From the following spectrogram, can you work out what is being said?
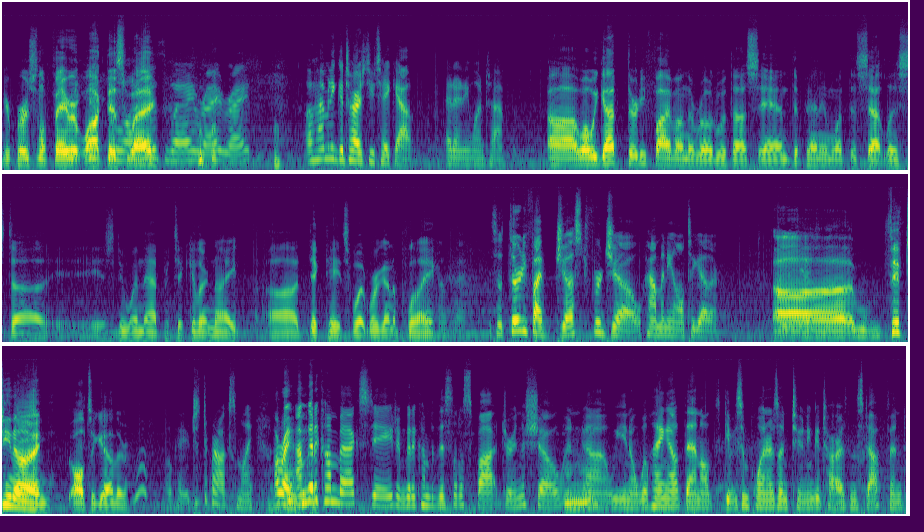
your personal favorite, Walk This Walk Way. This way, right, right. oh, how many guitars do you take out at any one time? Uh, well, we got 35 on the road with us, and depending on what the set list uh, is doing that particular night, uh, dictates what we're going to play. Okay. So 35 just for Joe. How many altogether? Uh, 59 altogether. Okay, just approximately. All right, I'm going to come backstage. I'm going to come to this little spot during the show, and Mm-hmm. uh, we, you know we'll hang out then. I'll give you some pointers on tuning guitars and stuff, and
